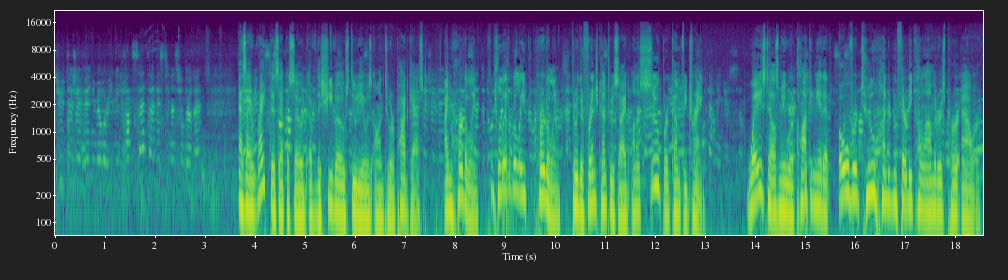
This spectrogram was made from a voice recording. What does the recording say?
du TGV numéro 8027 à destination de Rennes. As I write this episode of the Shivo Studios on Tour podcast, I'm hurtling, literally hurtling, through the French countryside on a super comfy train. Waze tells me we're clocking it at over 230 kilometers per hour,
